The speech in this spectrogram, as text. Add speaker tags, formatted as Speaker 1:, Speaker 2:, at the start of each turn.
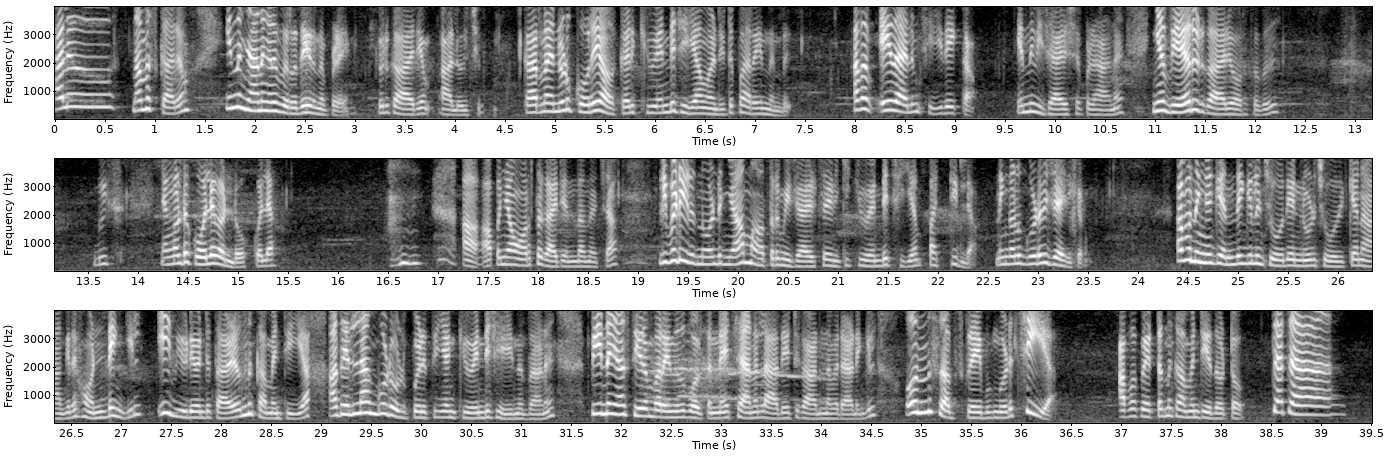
Speaker 1: Hello നമസ്കാരം. ഇന്ന് ഞാനിങ്ങനെ വെറുതെ ഇരുന്നപ്പോഴേ ഒരു കാര്യം ആലോചിച്ചു. കാരണം എന്നോട് കുറേ ആൾക്കാർ ക്യു എന്റെ ചെയ്യാൻ വേണ്ടിയിട്ട് പറയുന്നുണ്ട്. അപ്പം ഏതായാലും ചെയ്തേക്കാം എന്ന് വിചാരിച്ചപ്പോഴാണ് ഞാൻ വേറൊരു കാര്യം ഓർത്തത്. ഞങ്ങളുടെ കൊല കണ്ടോ? കൊല. ആ അപ്പം ഞാൻ ഓർത്ത കാര്യം എന്താണെന്ന് വെച്ചാൽ ഇവിടെ ഇരുന്നുകൊണ്ട് ഞാൻ മാത്രം വിചാരിച്ചാൽ എനിക്ക് ക്യു എന്റെ ചെയ്യാൻ പറ്റില്ല. നിങ്ങളും കൂടെ വിചാരിക്കണം. അപ്പോൾ നിങ്ങൾക്ക് എന്തെങ്കിലും ചോദ്യം എന്നോട് ചോദിക്കാൻ ആഗ്രഹം ഉണ്ടെങ്കിൽ ഈ വീഡിയോന്റെ താഴെ ഒന്ന് കമന്റ് ചെയ്യുക. അതെല്ലാം കൂടെ ഉൾപ്പെടുത്തി ഞാൻ ക്യൂ എന്റെ ചെയ്യുന്നതാണ്. പിന്നെ ഞാൻ സ്ഥിരം പറയുന്നത് പോലെ തന്നെ ചാനൽ ആദ്യമായിട്ട് കാണുന്നവരാണെങ്കിൽ ഒന്ന് സബ്സ്ക്രൈബും കൂടെ ചെയ്യുക. അപ്പോൾ പെട്ടെന്ന് കമന്റ് ചെയ്തോട്ടോ. ടാറ്റാ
